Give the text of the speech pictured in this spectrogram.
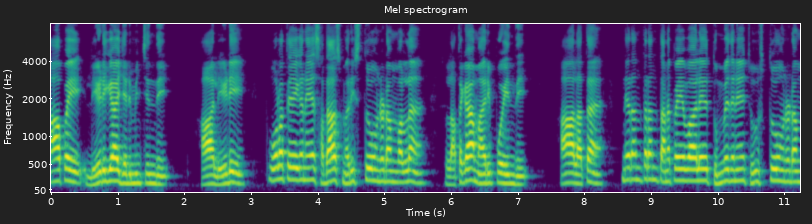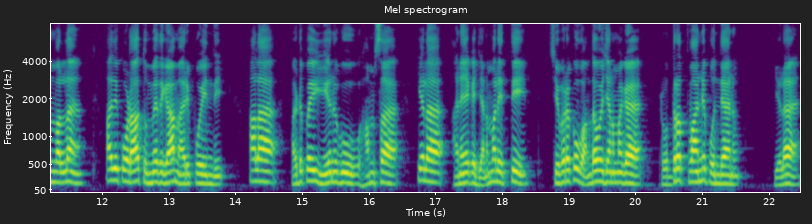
ఆపై లేడిగా జన్మించింది. ఆ లేడి పూలతీగనే సదా స్మరిస్తూ ఉండడం వల్ల లతగా మారిపోయింది. ఆ లత నిరంతరం తనపై వాలే తుమ్మెదనే చూస్తూ ఉండడం వల్ల అది కూడా తుమ్మెదిగా మారిపోయింది. అలా అటుపై ఏనుగు హంస ఇలా అనేక జన్మలెత్తి చివరకు వందవ జన్మగా రుద్రత్వాన్ని పొందాను. ఇలా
